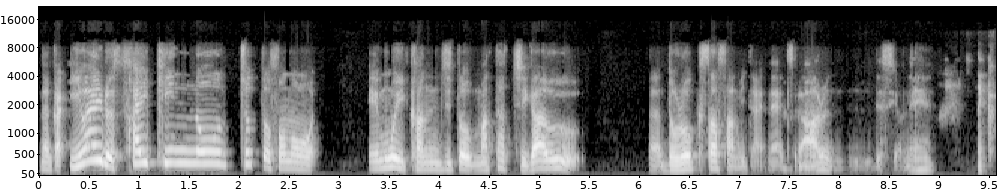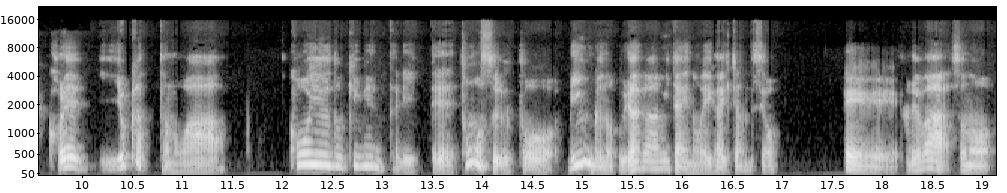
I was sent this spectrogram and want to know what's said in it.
なんか、いわゆる最近のちょっとその、エモい感じとまた違う、泥臭さみたいなやつがあるんですよね。なんかこれ良かったのは、こういうドキュメンタリーって、ともすると、リングの裏側みたいのを描いちゃうんですよ。ええそれは、その、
